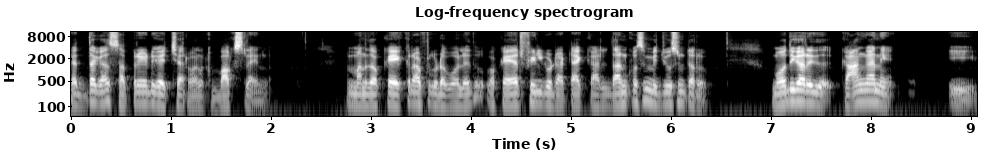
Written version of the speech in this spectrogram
పెద్దగా సపరేట్గా ఇచ్చారు వాళ్ళకి బాక్స్ లైన్లో మనది ఒక్క ఎయిర్క్రాఫ్ట్ కూడా పోలేదు ఒక ఎయిర్ ఫీల్డ్ కూడా అటాక్ కాలేదు. దానికోసం మీరు చూసుంటారు. మోదీ గారు కాగానే ఈ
